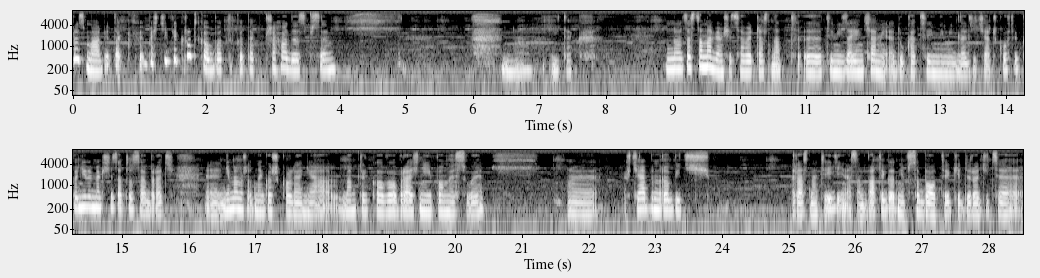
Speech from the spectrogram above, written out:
rozmawia, tak właściwie krótko, bo tylko tak przechodzę z psem. No i tak. No, zastanawiam się cały czas nad y, tymi zajęciami edukacyjnymi dla dzieciaczków, tylko nie wiem, jak się za to zabrać. Y, nie mam żadnego szkolenia, mam tylko wyobraźnię i pomysły. Y, chciałabym robić raz na tydzień, raz na dwa tygodnie w soboty, kiedy rodzice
